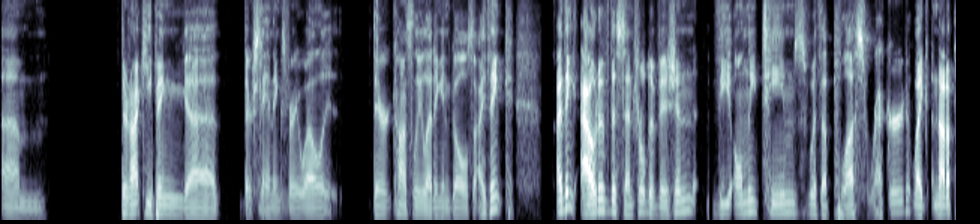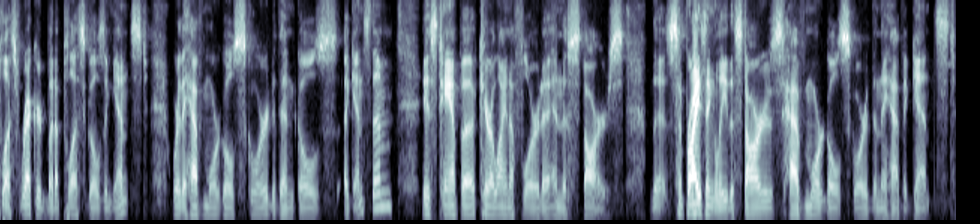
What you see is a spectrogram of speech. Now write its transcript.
Um, they're not keeping uh, their standings very well. They're constantly letting in goals. I think I think out of the Central Division, the only teams with a plus record, like not a plus record, but a plus goals against, where they have more goals scored than goals against them, is Tampa, Carolina, Florida, and the Stars. The, surprisingly, the Stars have more goals scored than they have against.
